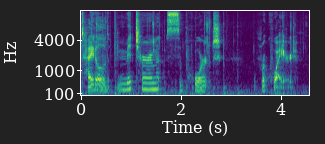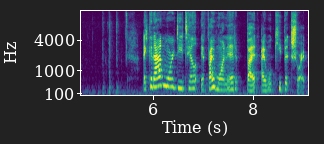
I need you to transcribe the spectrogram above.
titled midterm support required. I could add more detail if I wanted, but I will keep it short.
